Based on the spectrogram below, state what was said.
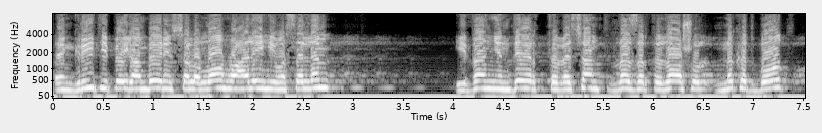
e ngriti pejgamberin sallallahu alaihi wasallam i dha një nder të veçantë vëllezër të dashur në këtë botë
